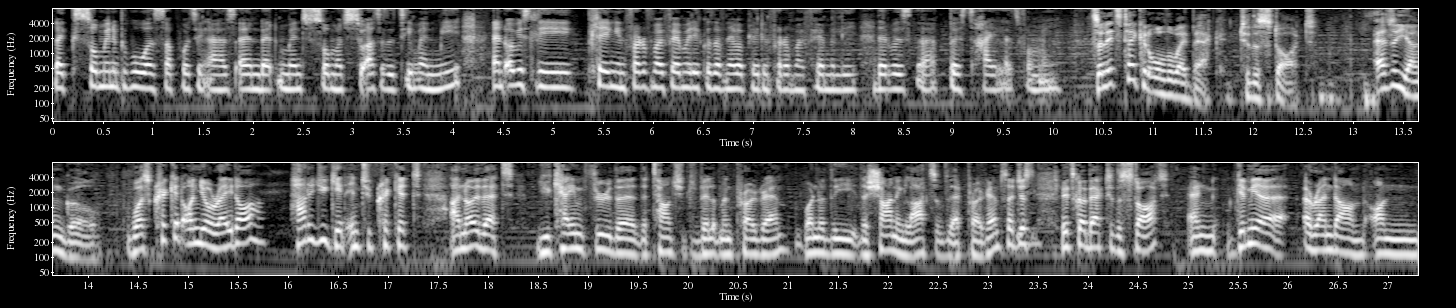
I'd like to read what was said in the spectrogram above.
Like so many people were supporting us, and that meant so much to us as a team and me. And obviously, playing in front of my family because I've never played in front of my family, that was the best highlights for me. So let's take it all the way back to the start. As a young girl, was cricket on your radar? How did you get into cricket? I know that you came through the, the township development program, one of the, the shining lights of that program. So just let's go back to the start and give me a, a rundown on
